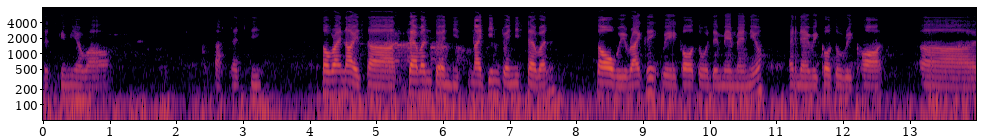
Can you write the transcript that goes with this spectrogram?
just give me a while. Ah, let's see. So right now it's uh 720 1927 so we right click we go to the main menu and then we go to record uh,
